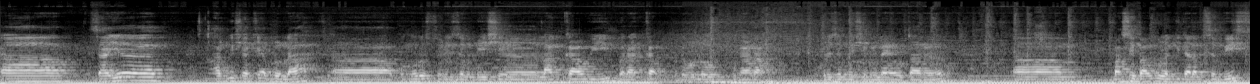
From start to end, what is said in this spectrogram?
Uh, saya Abdul Syakir Abdullah uh, pengurus Tourism Malaysia Langkawi berangkap pendahulu pengarah Tourism Malaysia Wilayah Utara. Um, masih baru lagi dalam servis.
